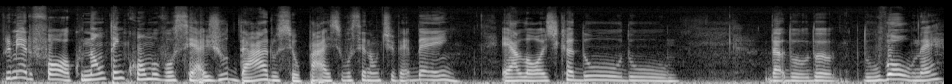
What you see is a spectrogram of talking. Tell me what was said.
Primeiro foco não tem como você ajudar o seu pai se você não estiver bem. É a lógica do do, da, do, do, do voo né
